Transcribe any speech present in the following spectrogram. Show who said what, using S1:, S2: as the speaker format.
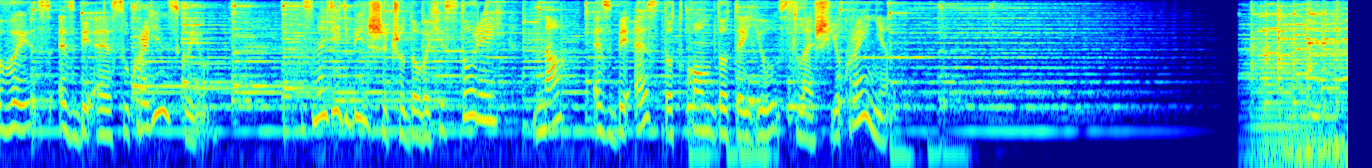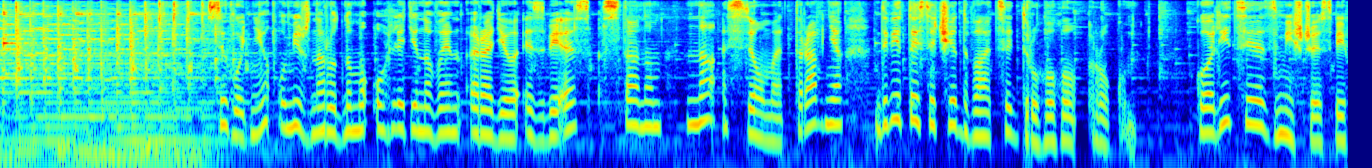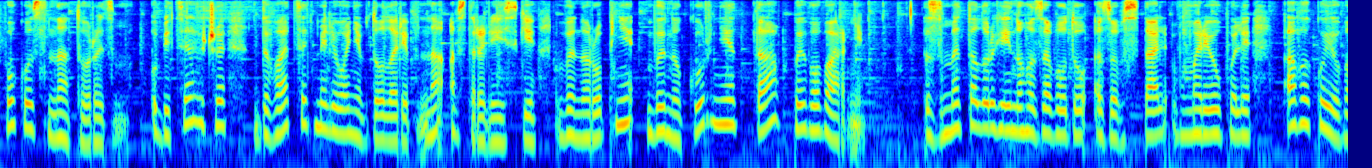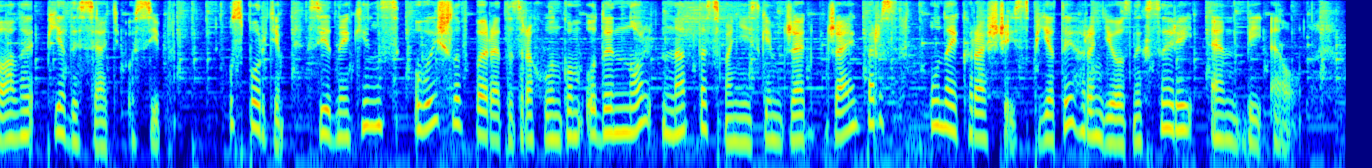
S1: Ви з СБС українською. Знайдіть більше чудових історій на sbs.com.au ukrainian Сьогодні у міжнародному огляді новин Радіо СБС станом на 7 травня 2022 року. Коаліція зміщує свій фокус на туризм, обіцяючи 20 мільйонів доларів на австралійські виноробні, винокурні та пивоварні. З металургійного заводу Азовсталь в Маріуполі евакуювали 50 осіб. У спорті Сідней Кінгс вийшли вперед з рахунком 1-0 над тасманійським Джек Джейперс у найкращій з п'яти грандіозних серій NBL.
